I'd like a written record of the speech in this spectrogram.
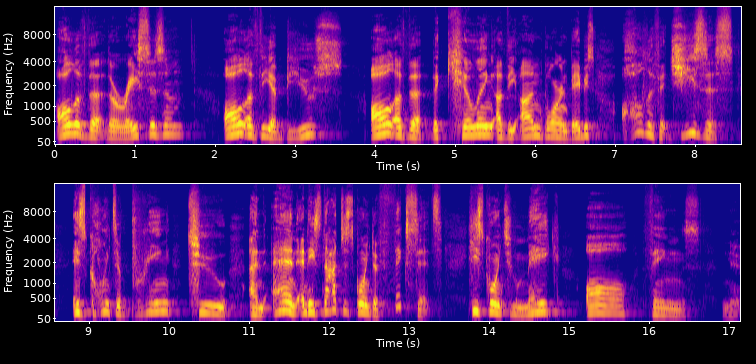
all of the, the racism, all of the abuse, all of the, the killing of the unborn babies, all of it, Jesus is going to bring to an end. And he's not just going to fix it, he's going to make all things new.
